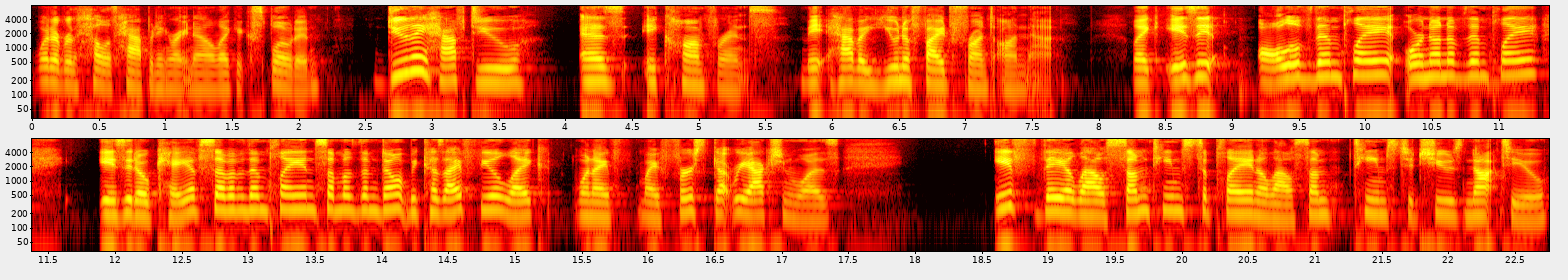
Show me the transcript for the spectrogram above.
whatever the hell is happening right now like exploded. Do they have to, as a conference, have a unified front on that? Like, is it all of them play or none of them play? Is it okay if some of them play and some of them don't? Because I feel like when I my first gut reaction was if they allow some teams to play and allow some teams to choose not to,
